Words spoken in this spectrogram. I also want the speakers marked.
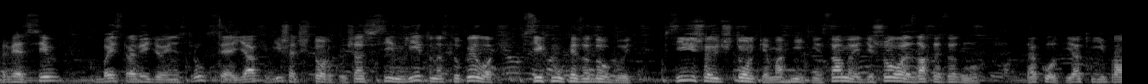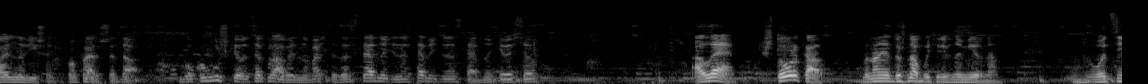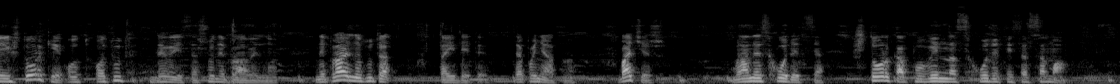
Speaker 1: Привіт всім. Бистра відеоінструкція, як вішати шторку. Зараз всім літо наступило, всіх мухи задовбують. Всі вішають шторки магнітні, саме дешевий захист від мух. Так от, як її правильно вішати? По-перше, да. Боковушки, оце правильно, бачите, застебнуті, застебнуті, застебнуті. Ось. Але шторка, вона не повинна бути рівномірна. В оцієї шторки, от, отут дивися, що неправильно. Неправильно тут та йдете. Це понятно. Бачиш? Вона не сходиться. Шторка повинна сходитися сама.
